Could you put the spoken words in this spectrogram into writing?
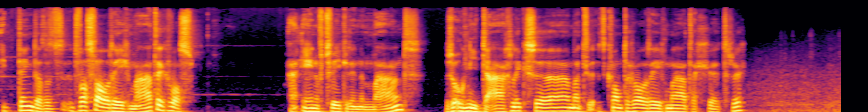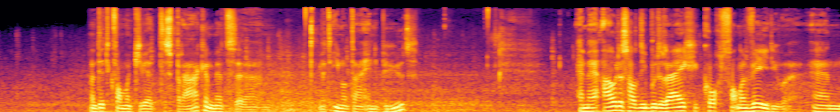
Ik denk dat het, het was wel regelmatig, was één of twee keer in de maand. Dus ook niet dagelijks, maar het, kwam toch wel regelmatig terug. Maar dit kwam een keer te sprake met, met iemand daar in de buurt. En mijn ouders hadden die boerderij gekocht van een weduwe. En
